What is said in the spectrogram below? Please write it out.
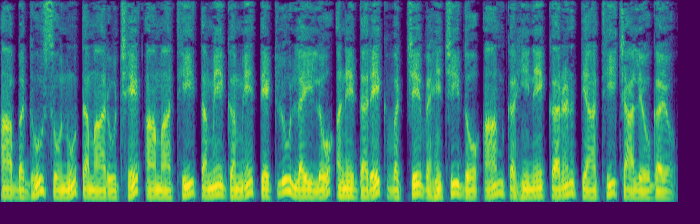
આ બધું સોનું તમારું છે, આમાંથી તમે ગમે તેટલું લઈ લો અને દરેક વચ્ચે વહેંચી દો, આમ કહીને કર્ણ ત્યાંથી ચાલ્યો ગયો.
